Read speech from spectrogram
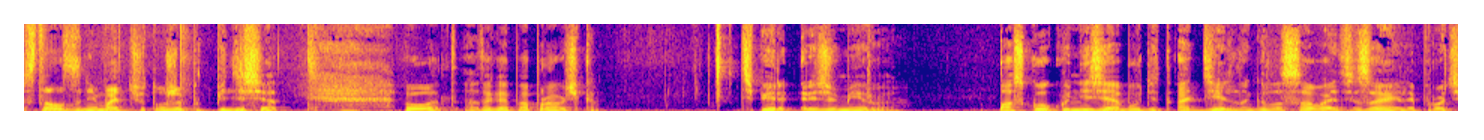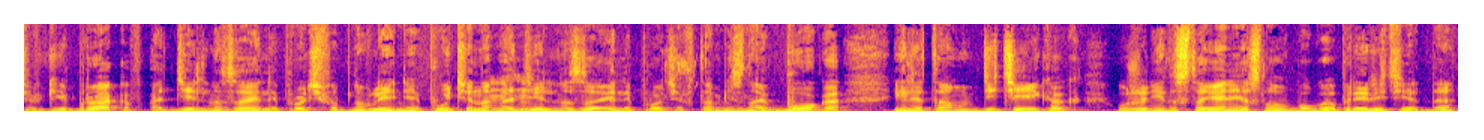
стал занимать что-то уже под 50. Вот, а такая поправочка. Теперь резюмирую. Поскольку нельзя будет отдельно голосовать за или против гей-браков, отдельно за или против обновления Путина, угу. отдельно за или против, там, не знаю, Бога или там детей, как уже не достояние, слава богу, а приоритет, да,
